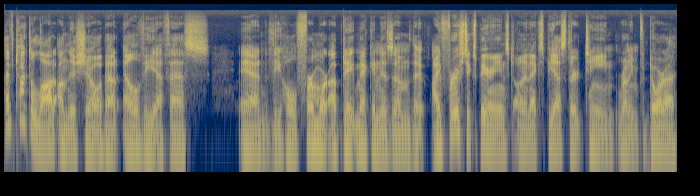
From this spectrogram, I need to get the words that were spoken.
I've talked a lot on this show about LVFS and the whole firmware update mechanism that I first experienced on an XPS 13 running Fedora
